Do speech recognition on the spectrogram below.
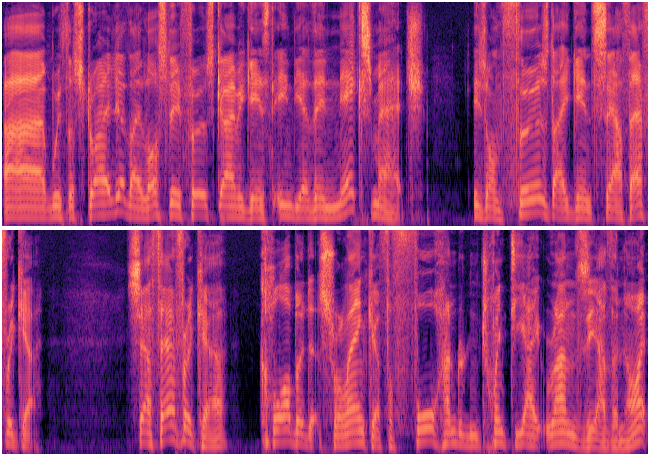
Uh, with Australia, they lost their first game against India. Their next match is on Thursday against South Africa. South Africa clobbered Sri Lanka for 428 runs the other night,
